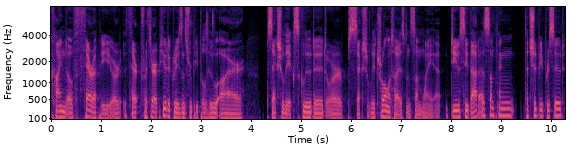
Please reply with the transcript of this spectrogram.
kind of therapy or ther- for therapeutic reasons for people who are sexually excluded or sexually traumatized in some way. Uh, do you see that as something that should be pursued?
